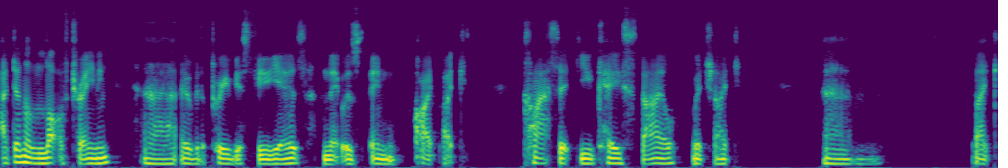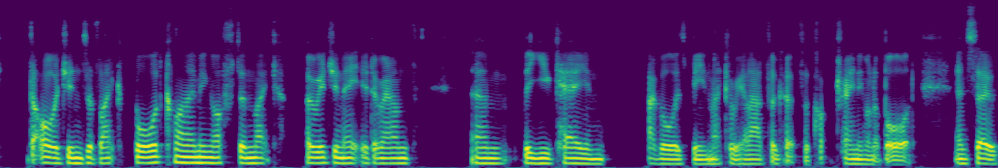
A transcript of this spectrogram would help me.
I'd done a lot of training uh, over the previous few years, and it was in quite like classic UK style, which like um like the origins of like board climbing often like originated around um the UK and I've always been like a real advocate for training on a board. And so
